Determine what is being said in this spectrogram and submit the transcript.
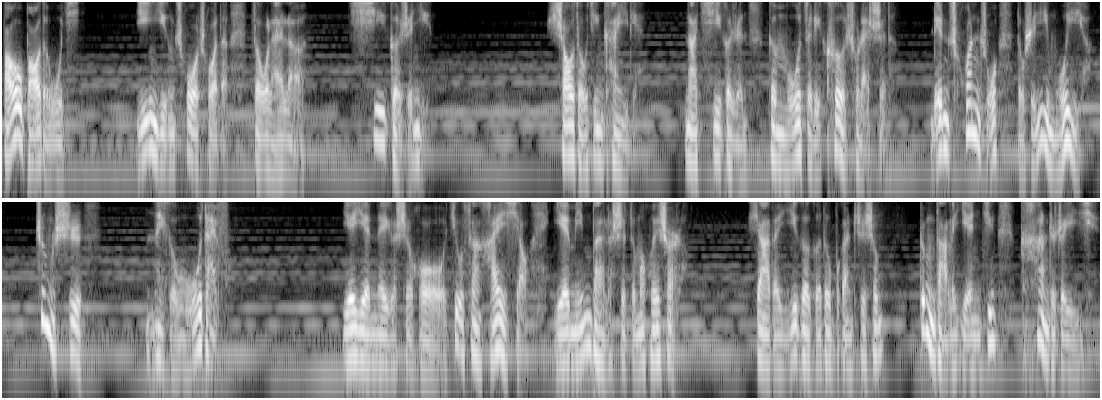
薄薄的雾气，隐隐绰绰的走来了七个人影。稍走近看一点，那七个人跟模子里刻出来似的，连穿着都是一模一样，正是那个吴大夫。爷爷那个时候就算还小，也明白了是怎么回事了，吓得一个个都不敢吱声，瞪大了眼睛看着这一切。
